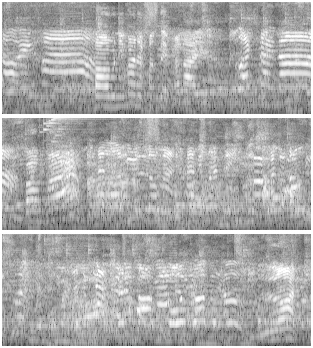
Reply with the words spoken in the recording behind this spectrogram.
หน่อยค่ะตอนวันนี้มาในคอนเซ็ปต์อะไร เ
